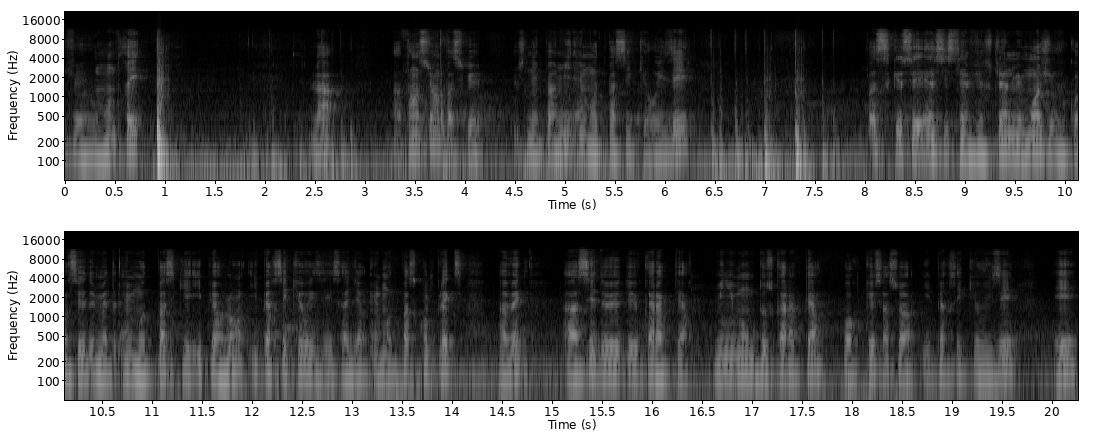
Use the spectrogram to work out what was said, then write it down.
je vais vous montrer. Là, attention parce que je n'ai pas mis un mot de passe sécurisé. Parce que c'est un système virtuel, mais moi je vous conseille de mettre un mot de passe qui est hyper long, hyper sécurisé. C'est-à-dire un mot de passe complexe avec assez de, caractères. Minimum 12 caractères pour que ça soit hyper sécurisé et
